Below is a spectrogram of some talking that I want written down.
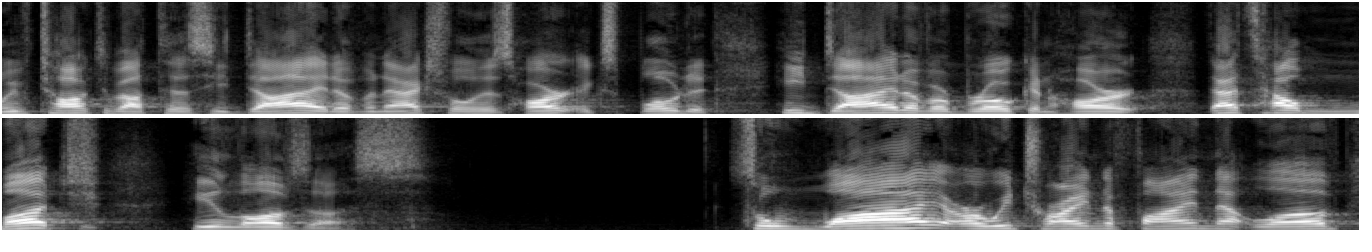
we've talked about this. He died of an actual, his heart exploded. He died of a broken heart. That's how much he loves us. So, why are we trying to find that love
